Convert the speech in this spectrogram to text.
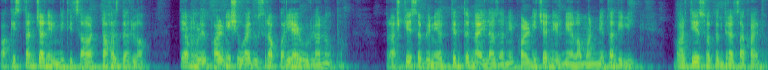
पाकिस्तानच्या निर्मितीचा अट्टाहास धरला. त्यामुळे फाळणीशिवाय दुसरा पर्याय उरला नव्हता. राष्ट्रीय सभेने अत्यंत नाईलाजाने फाळणीच्या निर्णयाला मान्यता दिली. भारतीय स्वातंत्र्याचा कायदा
